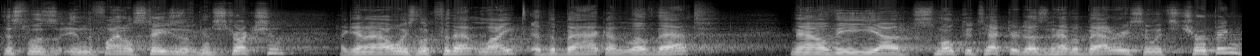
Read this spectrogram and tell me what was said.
This was in the final stages of construction. Again, I always look for that light at the back. I love that. Now, the uh, smoke detector doesn't have a battery, so it's chirping.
